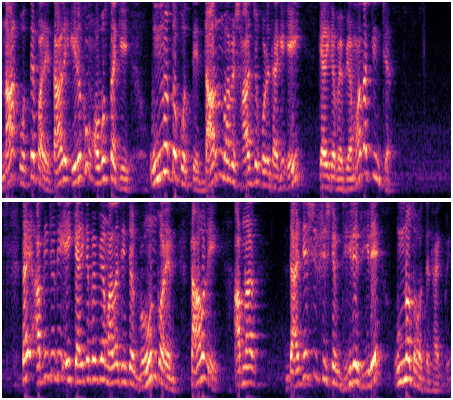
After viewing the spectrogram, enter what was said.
না করতে পারে, তাহলে এরকম অবস্থাকে উন্নত করতে দারুণভাবে সাহায্য করে থাকে এই ক্যারিকাপ্যাপিয়া মাদার টিনচার। তাই আপনি যদি এই ক্যারিকাপ্যাপিয়া মাদার টিনচার গ্রহণ করেন, তাহলে আপনার ডাইজেস্টিভ সিস্টেম ধীরে ধীরে উন্নত হতে থাকবে।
